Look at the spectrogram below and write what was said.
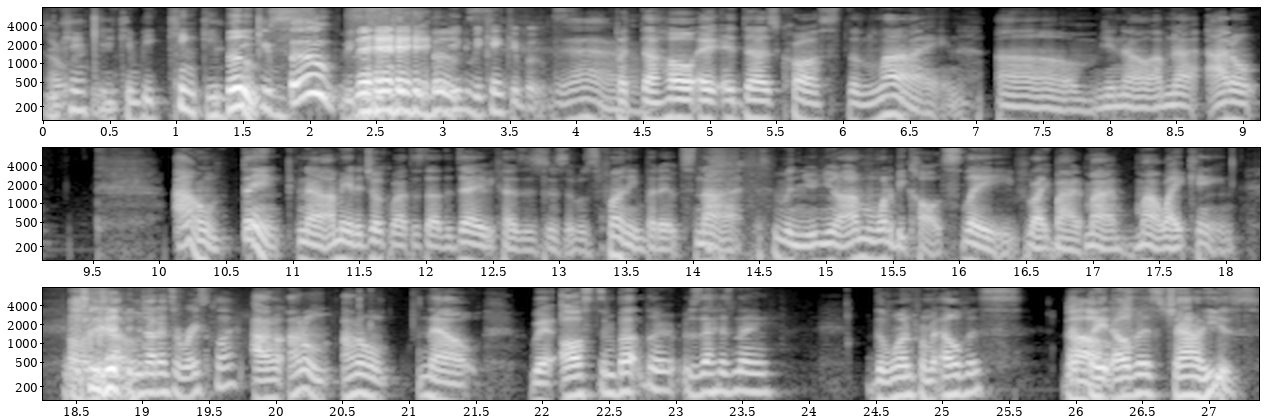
You kinky? you can be kinky boots Kinky boots. We can be kinky you can be kinky boots. Yeah. but the whole it, it does cross the line um you know i'm not i don't i don't think now i made a joke about this the other day because it's just it was funny but it's not when you you know i don't want to be called slave like by my my white king Oh, you're, not, you're not into race play? i don't i don't i don't now with austin butler was that his name the one from elvis that Oh. played elvis child he is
